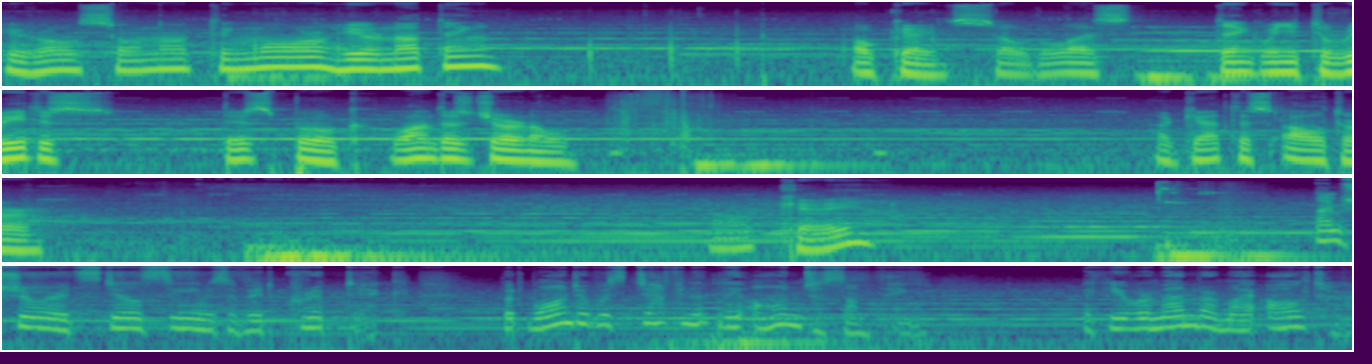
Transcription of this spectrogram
Here also nothing more, here nothing. Okay, so the last thing we need to read is this book, Wanda's Journal. Agatha's Altar. Okay. I'm sure it still seems a bit cryptic, but Wanda was definitely onto something. If you remember my altar,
